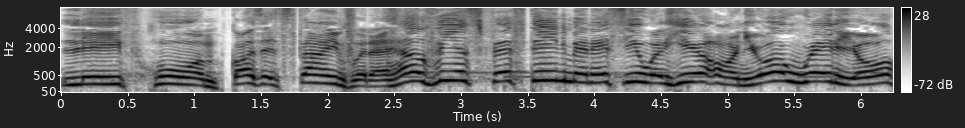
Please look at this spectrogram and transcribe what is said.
leave home cause it's time for the healthiest 15 minutes you will hear on your radio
